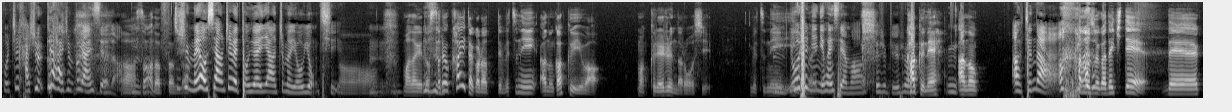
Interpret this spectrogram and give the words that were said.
不，这还是这还是不敢写的。あ、そうだった。就是没有像这位同学一样这么有勇气。あ、まあだけどそれを書いたからって別にあの学費はまあくれるんだろうし、別に如果是你，你会写吗？就是比如说，書くね、あの。あ、真的彼女ができて、で、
